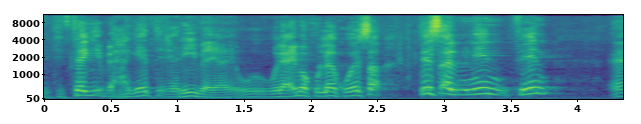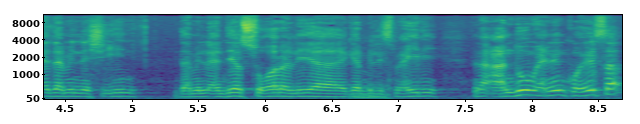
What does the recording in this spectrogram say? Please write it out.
بتتفاجئ بحاجات غريبة يعني ولاعيبه كلها كويسة. تسأل منين؟ فين؟ آه ده من الناشئين ده من الأندية الصغيرة اللي هي جنب الإسماعيلي. لا عندهم عينين كويسة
